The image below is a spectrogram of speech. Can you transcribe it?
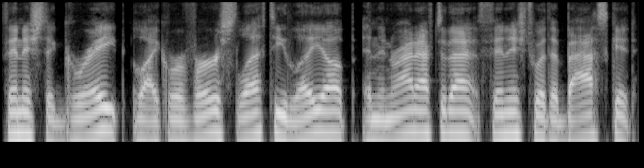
finished a great like reverse lefty layup, and then right after that finished with a basket,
